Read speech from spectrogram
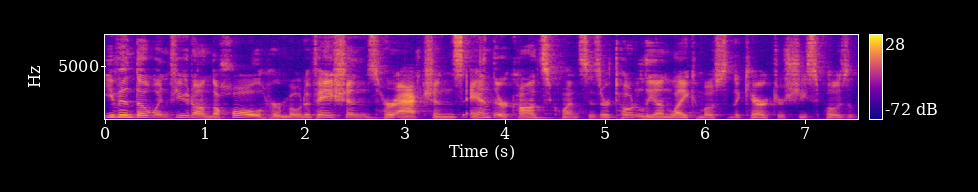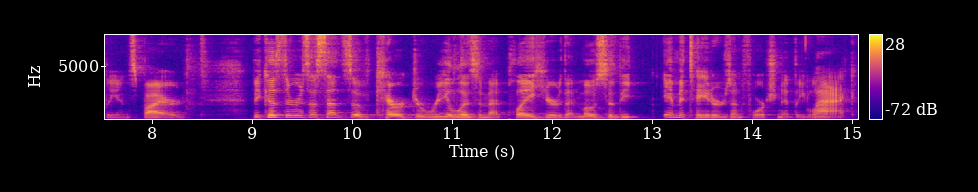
even though when viewed on the whole, her motivations, her actions, and their consequences are totally unlike most of the characters she supposedly inspired. Because there is a sense of character realism at play here that most of the imitators unfortunately lack.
